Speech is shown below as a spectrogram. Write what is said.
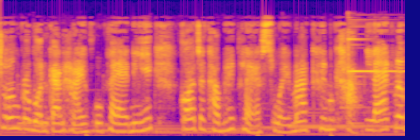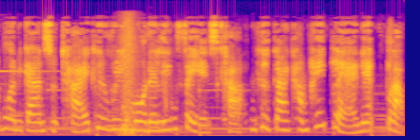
ช่วงกระบวนการหายของแผลนี้ ก็จะทำให้แผลสวยมากขึ้นค่ะ และกระบวนการสุดท้ายคือ remodeling phase ค่ะ คือการทำให้แผลเนี่ยกลับ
